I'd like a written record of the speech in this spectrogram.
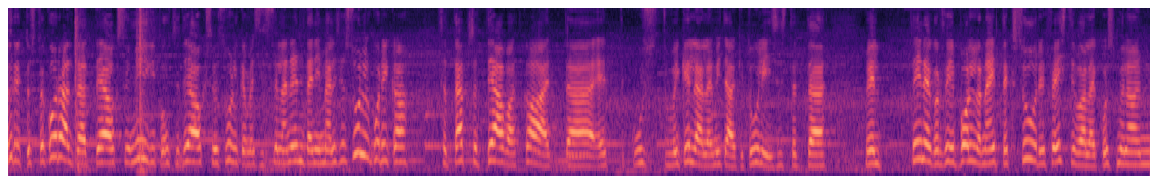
ürituste korraldajate jaoks või müügipunktide jaoks me sulgeme siis selle nendenimelise sulguriga, sealt täpselt teavad ka, et, et kust või kellele midagi tuli, sest et meil teinekord võib olla näiteks suuri festivale, kus meil on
